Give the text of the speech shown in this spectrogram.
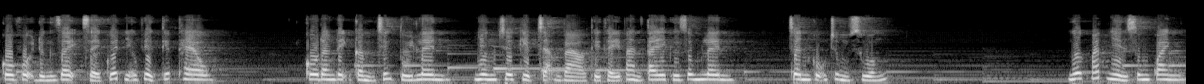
cô vội đứng dậy giải quyết những việc tiếp theo. Cô đang định cầm chiếc túi lên, nhưng chưa kịp chạm vào thì thấy bàn tay cứ rung lên, chân cũng trùng xuống. Ngước mắt nhìn xung quanh,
